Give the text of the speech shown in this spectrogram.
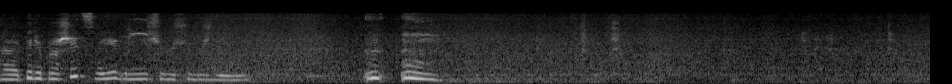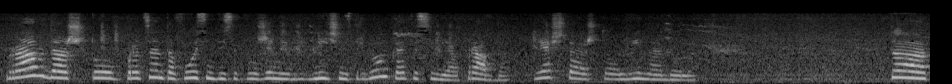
э, перепрошить свои ограничивающие убеждения. Правда, что процентов 80 вложений в личность ребенка это семья. Правда. Я считаю, что львиная доля. Так.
